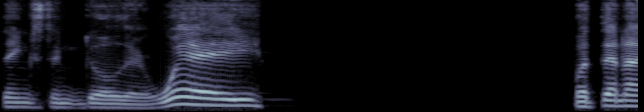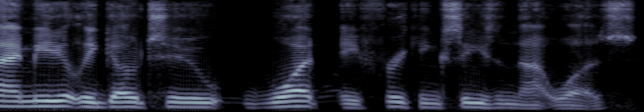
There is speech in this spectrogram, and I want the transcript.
things didn't go their way. But then I immediately go to what a freaking season that was.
